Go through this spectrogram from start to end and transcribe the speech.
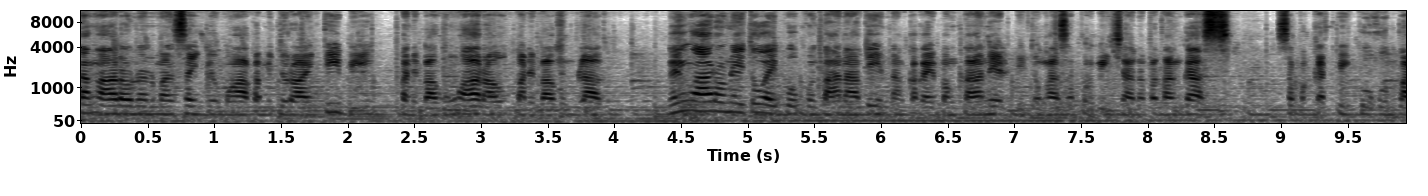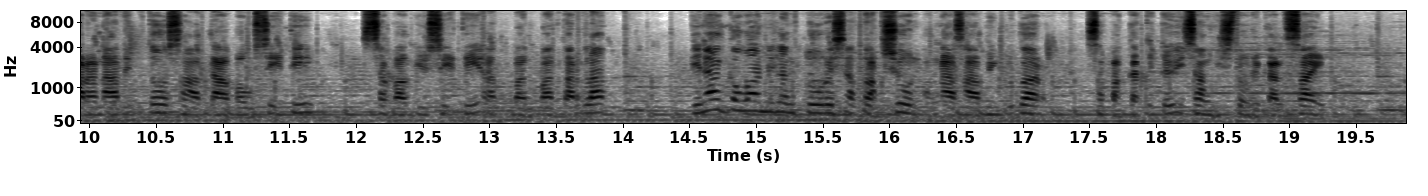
magandang araw na naman sa inyo mga Kamidurahin TV, panibagong araw, panibagong vlog. Ngayong araw na ito ay pupuntahan natin ang kakaibang tunnel dito nga sa probinsya ng Batangas sapagkat ikukumpara natin ito sa Davao City, sa Baguio City at Banban Tarlac. Ginagawa nilang tourist attraction ang nasabing lugar sapagkat ito isang historical site.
